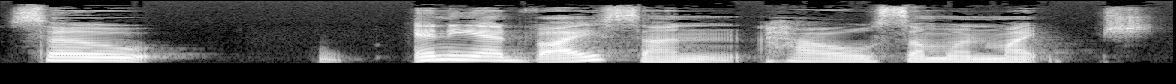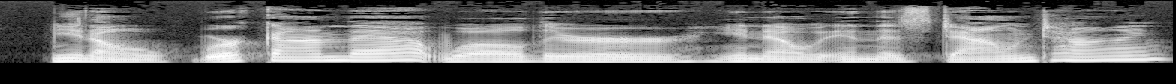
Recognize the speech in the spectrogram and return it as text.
So, any advice on how someone might you know, work on that while they're, you know, in this downtime?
